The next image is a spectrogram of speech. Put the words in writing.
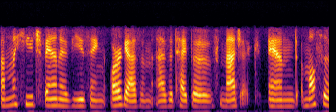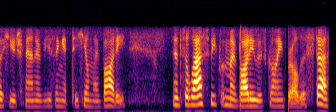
I'm a huge fan of using orgasm as a type of magic, and I'm also a huge fan of using it to heal my body. And so last week, when my body was going through all this stuff,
